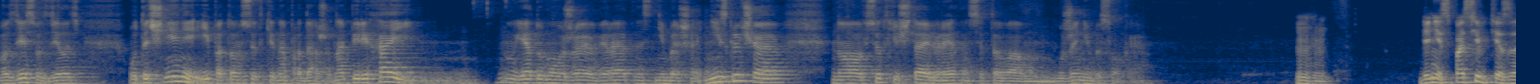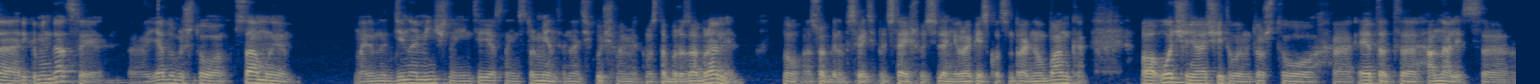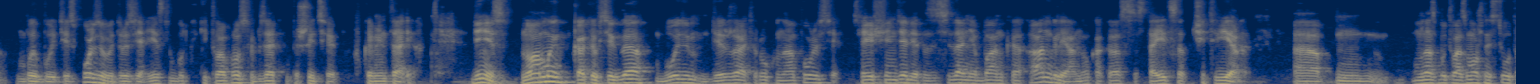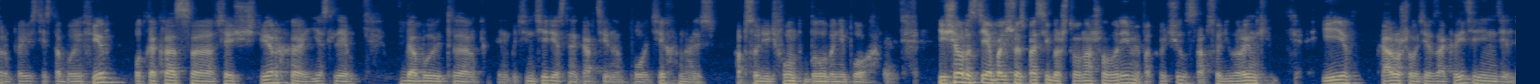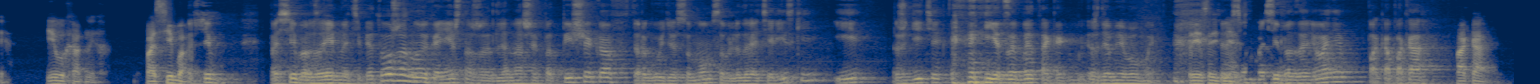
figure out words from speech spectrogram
вот здесь вот сделать уточнение и потом все-таки на продажу. На перехай, ну, я думаю, уже вероятность небольшая. Не исключаю, но все-таки считаю вероятность этого уже невысокая. Угу. Денис, спасибо тебе за рекомендации. Я думаю, что самые, наверное, динамичные и интересные инструменты на текущий момент мы с тобой разобрали ну, особенно в свете предстоящего заседания Европейского Центрального банка. Э, очень рассчитываем то, что э, этот э, анализ вы будете использовать, друзья. Если будут какие-то вопросы, обязательно пишите в комментариях. Денис, ну а мы, как и всегда, будем держать руку на пульсе. В следующей неделе это заседание Банка Англии, оно как раз состоится в четверг. У нас будет возможность утром провести с тобой эфир. Вот как раз в следующий четверг, если тебя будет какая-нибудь интересная картина по теханализу, обсудить фонд было бы неплохо. Еще раз тебе большое спасибо, что нашел время, подключился, обсудил рынки. И хорошего тебе закрытия недели и выходных. Спасибо. Спасибо. Спасибо взаимно тебе тоже. Ну и, конечно же, для наших подписчиков торгуйте с умом, соблюдайте риски и ждите ЕЦБ, так как ждем его мы. Всем спасибо за внимание. Пока-пока. Пока. -пока. Пока.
